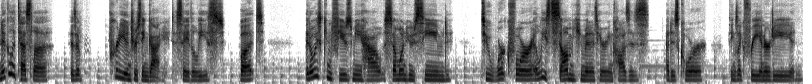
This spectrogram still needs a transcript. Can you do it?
Nikola Tesla is a pretty interesting guy, to say the least, but it always confused me how someone who seemed to work for at least some humanitarian causes at his core, things like free energy and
